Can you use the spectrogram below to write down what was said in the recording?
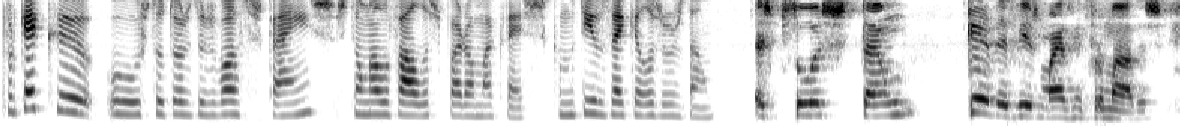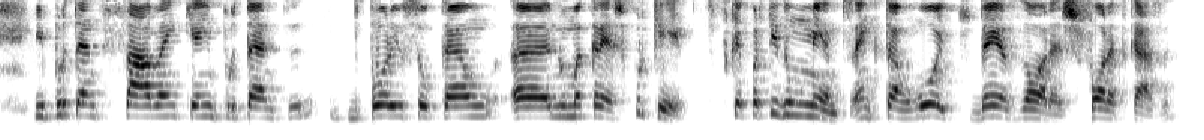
Porquê é que os tutores dos vossos cães estão a levá-los para uma creche? Que motivos é que eles vos dão? As pessoas estão cada vez mais informadas e, portanto, sabem que é importante de pôr o seu cão uh, numa creche. Porquê? Porque a partir do momento em que estão 8, 10 horas fora de casa,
